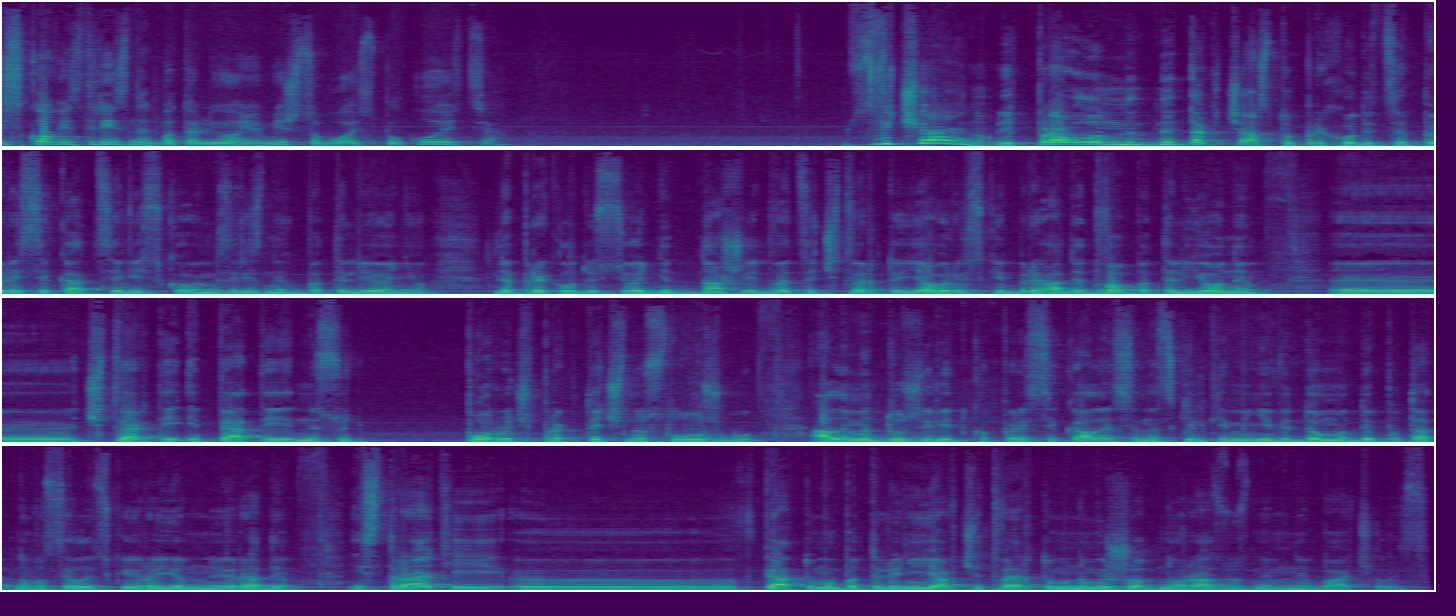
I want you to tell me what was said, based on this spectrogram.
Військові з різних батальйонів між собою спілкуються. Звичайно, як правило, не, не так часто приходиться пересікатися військовим з різних батальйонів. Для прикладу, сьогодні нашої 24-ї Яворівської бригади два батальйони, е, 4 і 5 несуть поруч практично службу, але ми дуже рідко пересікалися. Наскільки мені відомо, депутат Новоселицької районної ради Істратій е, в 5-му батальйоні, я в 4-му, але ми жодного разу з ним не бачилися.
